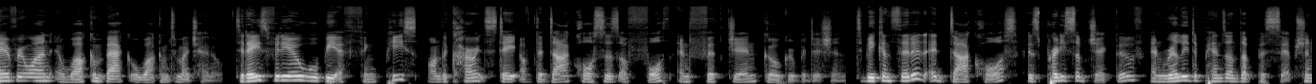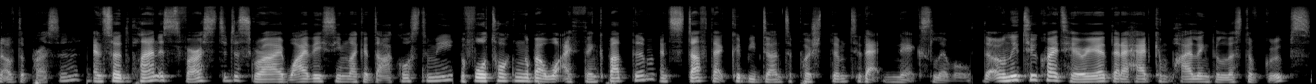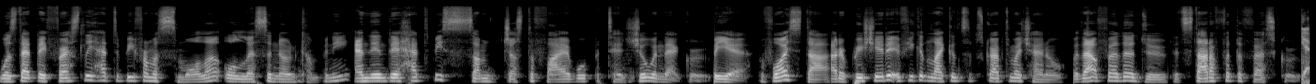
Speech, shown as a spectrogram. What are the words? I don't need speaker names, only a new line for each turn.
Hey everyone and welcome back or welcome to my channel. Today's video will be a think piece on the current state of the dark horses of 4th and 5th gen girl group edition. To be considered a dark horse is pretty subjective and really depends on the perception of the person and so the plan is first to describe why they seem like a dark horse to me before talking about what I think about them and stuff that could be done to push them to that next level. The only two criteria that I had compiling the list of groups was that they firstly had to be from a smaller or lesser known company and then there had to be some justifiable potential in that group. But yeah, before I start, I'd appreciate it if you can like and subscribe to my channel. Without further ado, let's start off with the first group.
